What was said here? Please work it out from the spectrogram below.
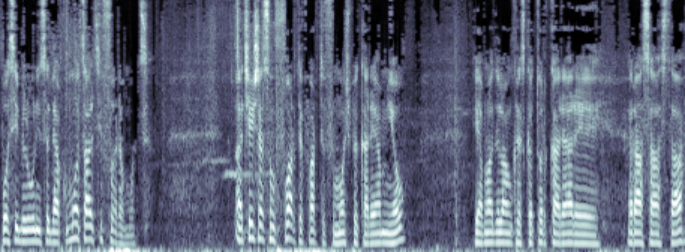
posibil unii să dea cu moț, alții fără moț. Aceștia sunt foarte, foarte frumoși pe care am eu. I-am luat de la un crescător care are rasa asta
